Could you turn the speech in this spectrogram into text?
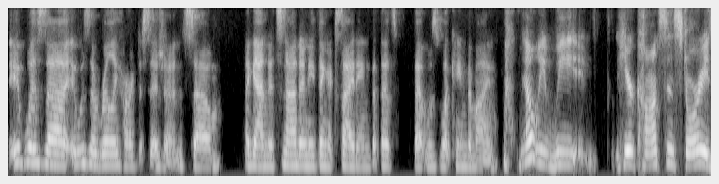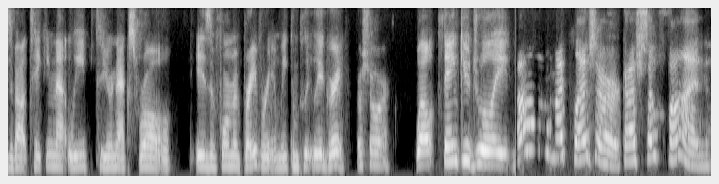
It was uh, it was a really hard decision. So again, it's not anything exciting, but that's that was what came to mind. No, we we hear constant stories about taking that leap to your next role is a form of bravery, and we completely agree. For sure. Well, thank you, Julie. Oh, my pleasure. Gosh, so fun.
